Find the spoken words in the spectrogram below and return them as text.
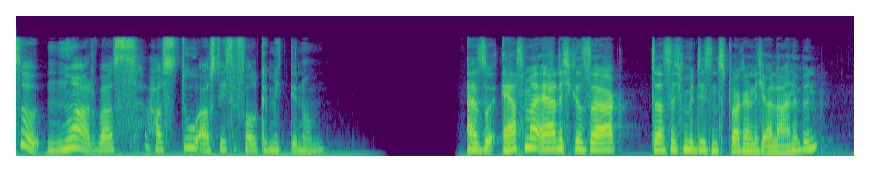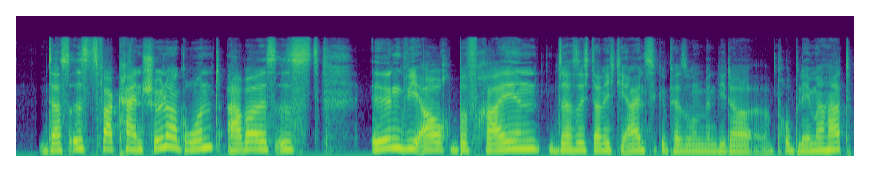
So, Noir, was hast du aus dieser Folge mitgenommen? Also erstmal ehrlich gesagt, dass ich mit diesem Struggle nicht alleine bin. Das ist zwar kein schöner Grund, aber es ist irgendwie auch befreiend, dass ich da nicht die einzige Person bin, die da Probleme hat.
